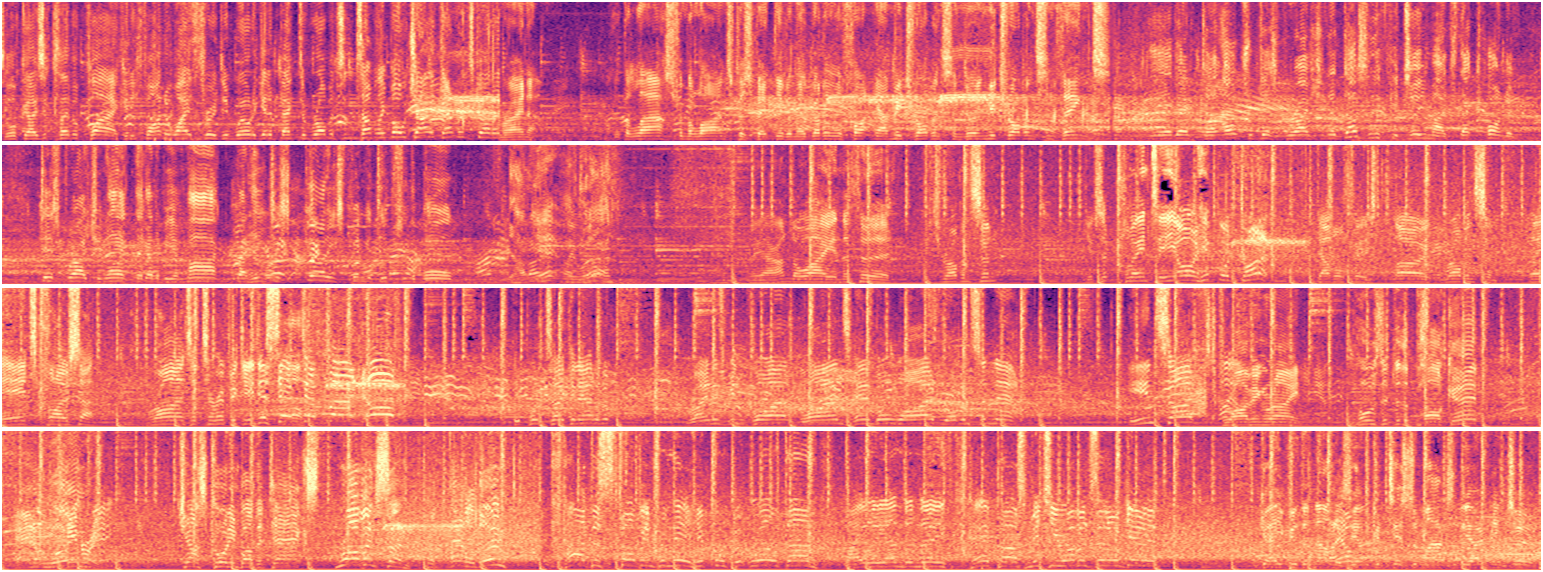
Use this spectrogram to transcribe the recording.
Zorko's a clever player. Can he find a way through? Did well to get it back to Robinson. Tumbling ball. Charlie Cameron's got it. Rayner. Got the last from the Lions' perspective, and they've got a little fight now. Mitch Robinson doing Mitch Robinson things. Yeah, that uh, ultra desperation. It does lift your teammates, that kind of desperation act. They're going to be a mark, but he just got his fingertips on the ball. Yeah, we will. We are underway in the third. Mitch Robinson gives it plenty. Oh, Hipwood got it. Double fist, low, Robinson. They edge closer. Ryan's a terrific interceptor, oh. but oh! off. Hipwood taken out of it. Rayner's been quiet. Lions handball wide. Robinson now. Inside. Driving rain. Pulls it to the pocket. And a work. Henry. Just caught him by the Dax. Robinson. That'll do. Hard to stop him from there, Hipwood, but well done. Bailey underneath. Hair pass. Mitchy Robinson will get it. Gave you the numbers, the uncontested marks of the opening turn.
